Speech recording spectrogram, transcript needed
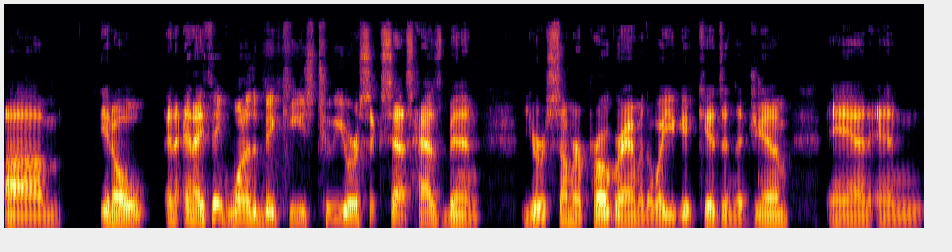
Um, you know, and and I think one of the big keys to your success has been your summer program and the way you get kids in the gym. And and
